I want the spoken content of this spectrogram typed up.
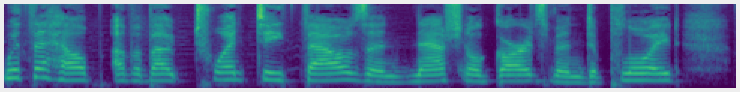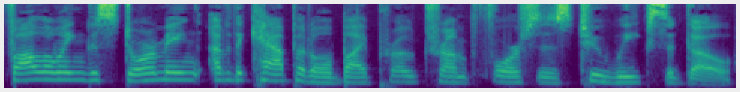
with the help of about 20,000 National Guardsmen deployed following the storming of the Capitol by pro-Trump forces two weeks ago.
